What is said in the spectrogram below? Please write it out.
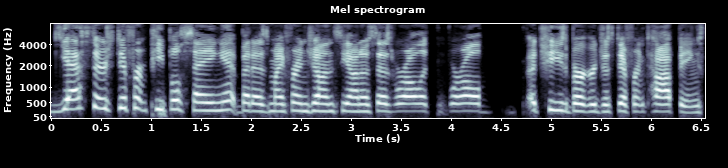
yes, there's different people saying it, but as my friend John Ciano says, we're all we're all a cheeseburger, just different toppings.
